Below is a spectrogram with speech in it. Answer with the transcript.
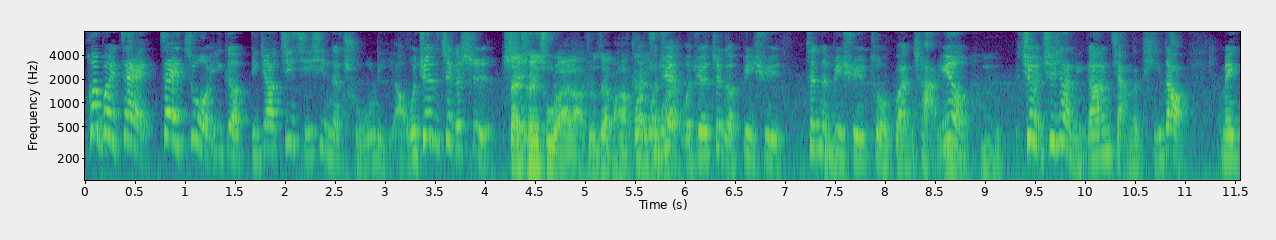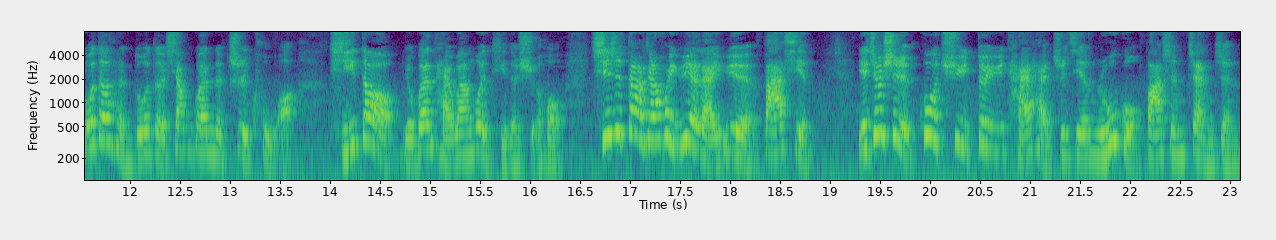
会不会再再做一个比较积极性的处理啊？我觉得这个是再推出来了，就是再把它我抬出我觉得。我觉得这个必须真的必须做观察，因为嗯就就像你刚刚讲的，提到美国的很多的相关的智库哦，提到有关台湾问题的时候，其实大家会越来越发现，也就是过去对于台海之间如果发生战争，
